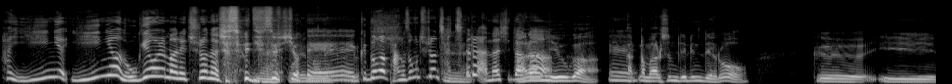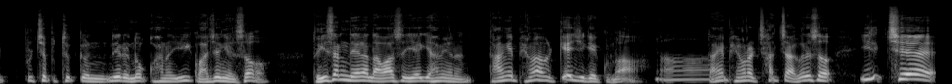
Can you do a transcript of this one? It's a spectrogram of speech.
한 2년, 2년 5개월 만에 출연하셨어요, 네, 뉴스쇼에. 네, 그동안 방송 출연 네. 자체를 네. 안 하시다가. 안 한 이유가 예. 아까 말씀드린 대로 그 이 불체포 특권 내려놓고 하는 이 과정에서 더 이상 내가 나와서 얘기하면은 당의 평화가 깨지겠구나. 아. 당의 평화를 찾자. 그래서 일체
